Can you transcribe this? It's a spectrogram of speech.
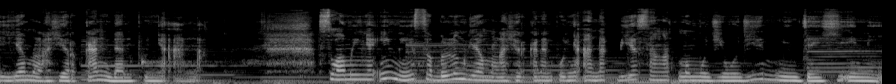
ia melahirkan dan punya anak. Suaminya ini sebelum dia melahirkan dan punya anak dia sangat memuji-muji Min Jae ini.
